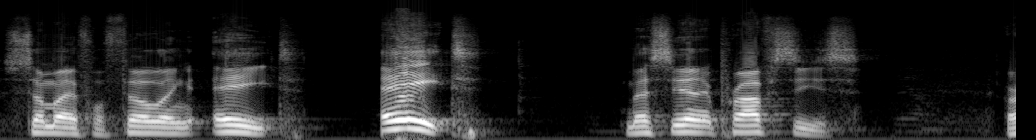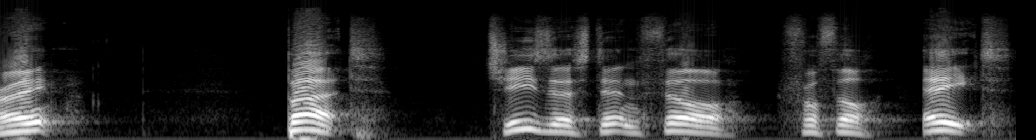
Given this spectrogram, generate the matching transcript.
somebody fulfilling eight, eight messianic prophecies. All right? But Jesus didn't fill, fulfill eight.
